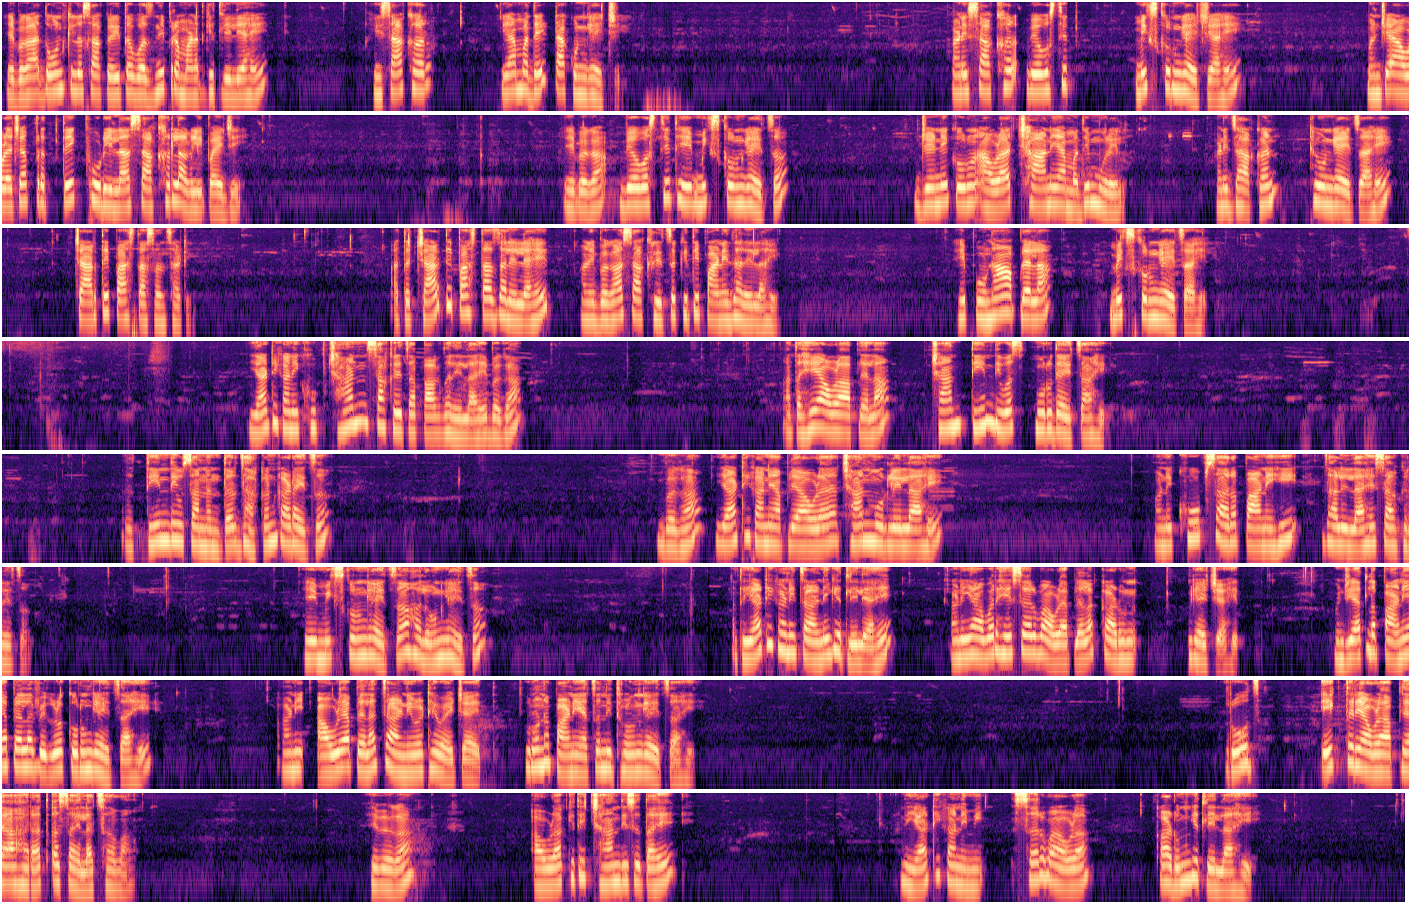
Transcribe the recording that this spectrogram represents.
हे बघा दोन किलो साखर इथं वजनी प्रमाणात घेतलेली आहे. ही साखर यामध्ये टाकून घ्यायची. आणि साखर व्यवस्थित मिक्स करून घ्यायची आहे. म्हणजे आवळ्याच्या प्रत्येक फोडीला साखर लागली पाहिजे. हे बघा व्यवस्थित हे मिक्स करून घ्यायचं. जेणेकरून आवळा छान यामध्ये मुरेल. आणि झाकण ठेवून घ्यायचं आहे चार ते पाच तासांसाठी. आता चार ते पाच तास झालेले आहेत आणि बघा साखरेचं किती पाणी झालेलं आहे. हे पुन्हा आपल्याला मिक्स करून घ्यायचं आहे. या ठिकाणी खूप छान साखरेचा पाक झालेला आहे बघा. आता हे आवळा आपल्याला छान तीन दिवस मुरू द्यायचा आहे. तीन दिवसानंतर झाकण काढायचं. बघा या ठिकाणी आपल्या आवळा छान मुरलेला आहे. आणि खूप सारं पाणीही झालेलं आहे साखरेचं. हे मिक्स करून घ्यायचं हलवून घ्यायचं. आता या ठिकाणी चाळणी घेतलेली आहे. आणि यावर हे सर्व आवळे आपल्याला काढून घ्यायचे आहेत. म्हणजे यातलं पाणी आपल्याला वेगळं करून घ्यायचं आहे. आणि आवळे आपल्याला चाळणीवर ठेवायचे आहेत. पूर्ण पाणी याचं निथळून घ्यायचं आहे. रोज एक तरी आवळा आपल्या आहारात असायलाच हवा. हे बघा. आवळा किती छान दिसत आहे. आणि या ठिकाणी मी सर्व आवळा काढून घेतलेला आहे.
